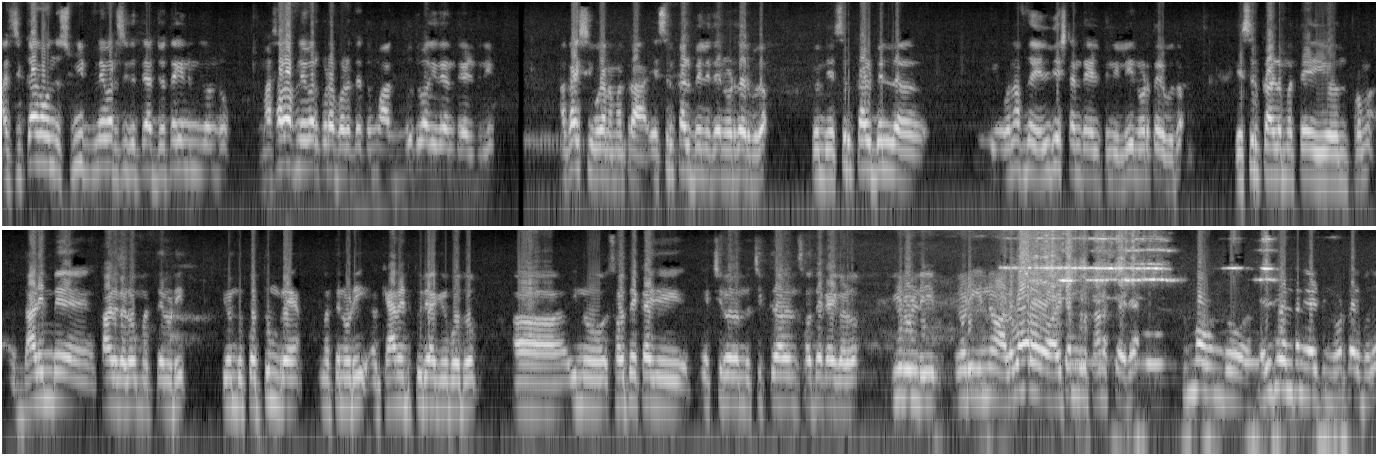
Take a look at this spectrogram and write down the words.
ಅದು ಸಿಕ್ಕಾಗ ಒಂದು ಸ್ವೀಟ್ ಫ್ಲೇವರ್ ಸಿಗುತ್ತೆ. ಅದ್ರ ಜೊತೆಗೆ ನಿಮ್ಗೆ ಒಂದು ಮಸಾಲಾ ಫ್ಲೇವರ್ ಕೂಡ ಬರುತ್ತೆ, ತುಂಬಾ ಅದ್ಭುತವಾಗಿದೆ ಅಂತ ಹೇಳ್ತೀನಿ. ಹಾಗಾಗಿ ಇವಾಗ ನಮ್ಮ ಹತ್ರ ಹೆಸರು ಕಾಳು ಬೆಲ್ ಇದೆ ನೋಡ್ತಾ ಇರ್ಬೋದು. ಒಂದು ಹೆಸರು ಕಾಳು bhel one of the healthiest ಅಂತ ಹೇಳ್ತೀನಿ ಇಲ್ಲಿ, ನೋಡ್ತಾ ಇರ್ಬೋದು. ಹೆಸರು ಕಾಳು ಮತ್ತೆ ಈ ಒಂದು ದಾಳಿಂಬೆ ಕಾಳುಗಳು ಮತ್ತೆ ನೋಡಿ, ಈ ಒಂದು ಕೊತ್ತಂಬರಿ ಮತ್ತೆ ನೋಡಿ, ಕ್ಯಾರೆಟ್ ತುರಿ ಆಗಿರ್ಬೋದು, ಆ, ಇನ್ನು ಸೌತೆಕಾಯಿ ಹೆಚ್ಚಿರೋದೊಂದು ಚಿಕ್ಕದಾದ ಸೌತೆಕಾಯಿಗಳು, ಈರುಳ್ಳಿ, ನೋಡಿ, ಇನ್ನು ಹಲವಾರು ಐಟಮ್ಗಳು ಕಾಣಿಸ್ತಾ ಇದೆ. ತುಂಬಾ ಒಂದು ಹೆಲ್ದಿ ಅಂತಾನೆ ಹೇಳ್ತೀನಿ, ನೋಡ್ತಾ ಇರ್ಬೋದು.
